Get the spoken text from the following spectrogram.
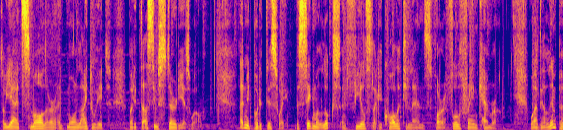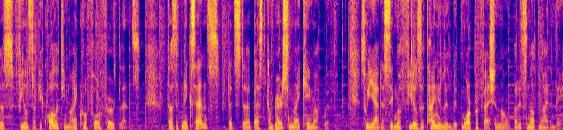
So yeah, it's smaller and more lightweight, but it does seem sturdy as well. Let me put it this way, the Sigma looks and feels like a quality lens for a full frame camera, while the Olympus feels like a quality micro four third lens. Does it make sense? That's the best comparison I came up with. So yeah, the Sigma feels a tiny little bit more professional, but it's not night and day.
